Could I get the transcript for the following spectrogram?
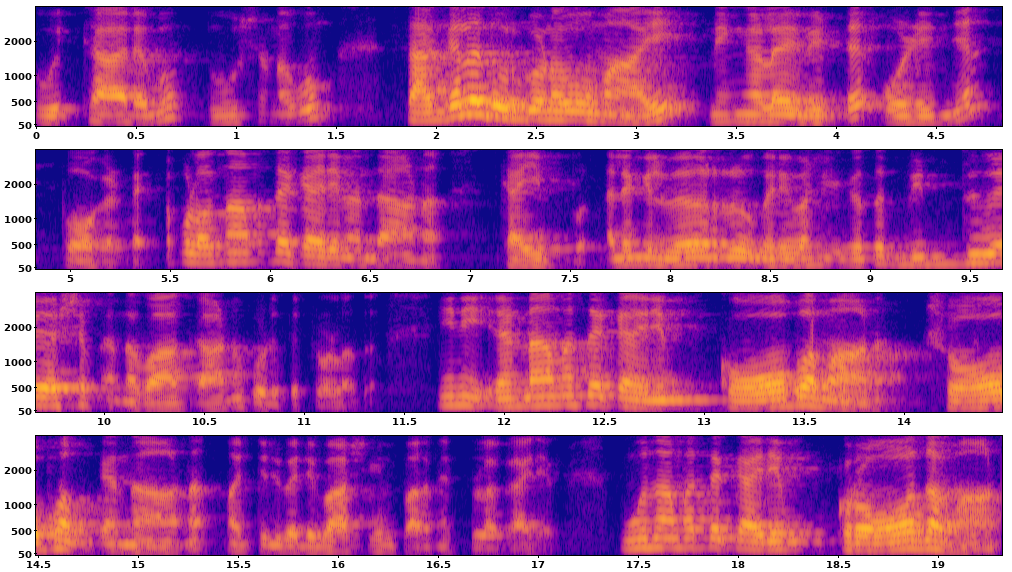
കൂറ്റാരവും ദൂഷണവും സകല ദുർഗുണവുമായി നിങ്ങളെ വിട്ട് ഒഴിഞ്ഞ് പോകട്ടെ. അപ്പോൾ ഒന്നാമത്തെ കാര്യം എന്താണ്? കയ്പ് അല്ലെങ്കിൽ വേറൊരു പരിഭാഷയ്ക്കകത്ത് വിദ്വേഷം എന്ന വാക്കാണ് കൊടുത്തിട്ടുള്ളത്. ഇനി രണ്ടാമത്തെ കാര്യം കോപമാണ്. ക്ഷോഭം എന്നാണ് മറ്റൊരു പരിഭാഷയിൽ പറഞ്ഞിട്ടുള്ള കാര്യം. മൂന്നാമത്തെ കാര്യം ക്രോധമാണ്.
